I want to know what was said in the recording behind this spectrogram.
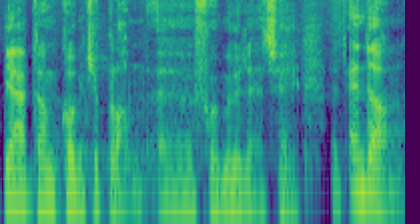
Ja, dan komt je plan, uh, formule, et cetera. En dan?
